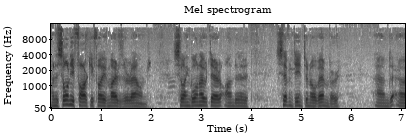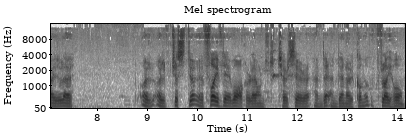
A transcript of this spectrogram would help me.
and it's only 45 miles around. So I'm going out there on the 17th of November, and I'll, uh, I'll, I'll, just do a five day walk around Terceira, and, and then I'll come up, fly home.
